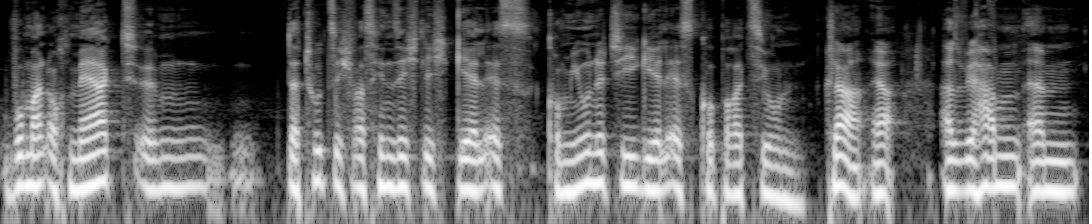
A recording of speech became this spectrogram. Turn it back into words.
wo man auch merkt, ähm, da tut sich was hinsichtlich GLS Community, GLS Kooperationen? Klar, ja. Also wir haben ähm, äh,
